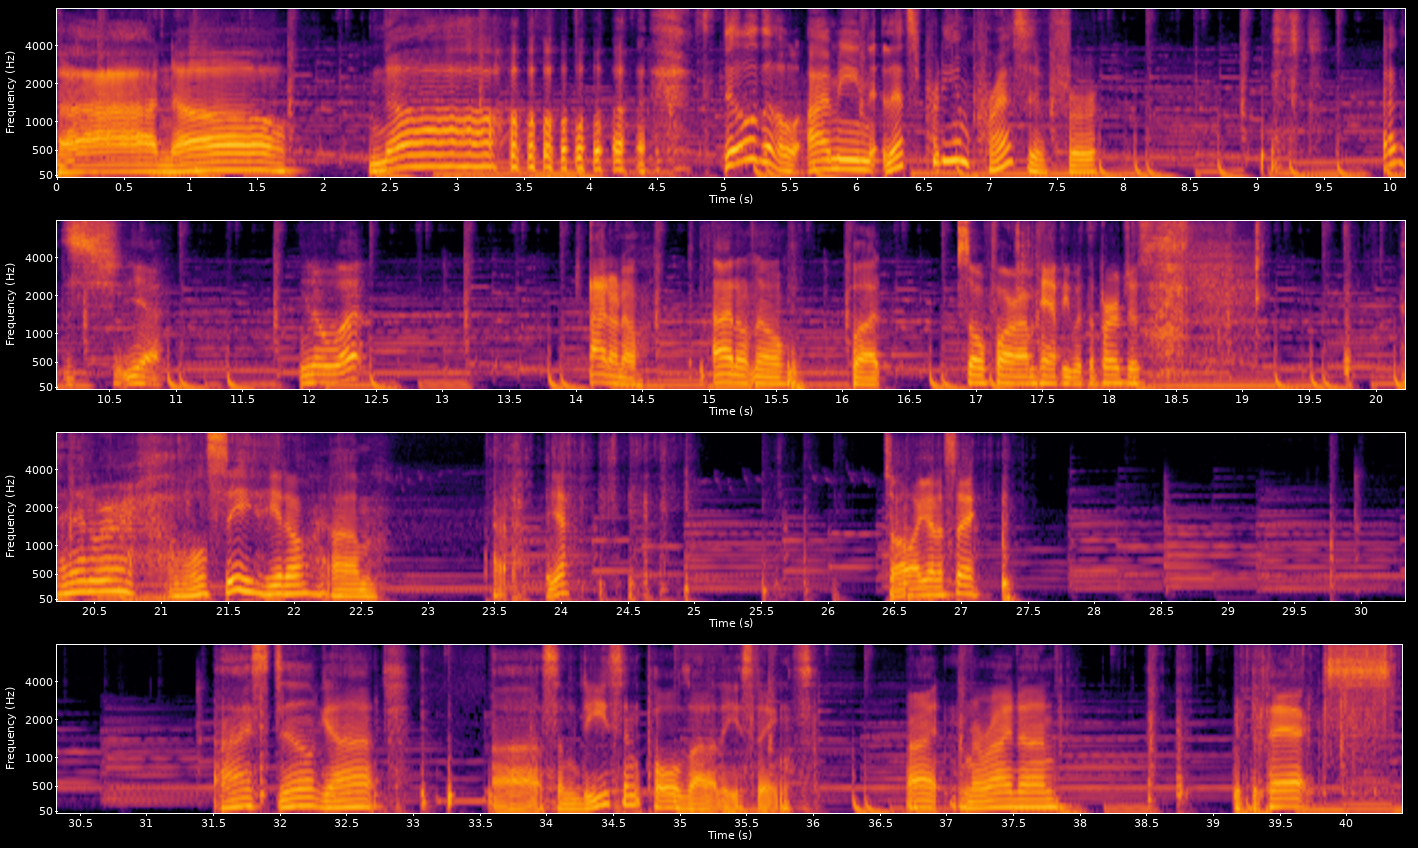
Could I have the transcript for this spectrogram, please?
Ah, no. No. Still, though, I mean, that's pretty impressive for... that's, yeah. You know what? I don't know. I don't know. But so far, I'm happy with the purchase and we're we'll see you know um uh, yeah that's all i gotta say i still got uh some decent pulls out of these things. All right Miraidon with the packs.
